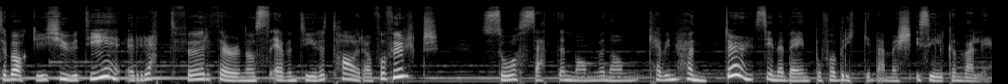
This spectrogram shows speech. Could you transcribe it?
Tilbake i 2010, rett før Theranos-eventyret tar av for fullt, så setter en mann ved navn Kevin Hunter sine bein på fabrikken deres i Silicon Valley.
